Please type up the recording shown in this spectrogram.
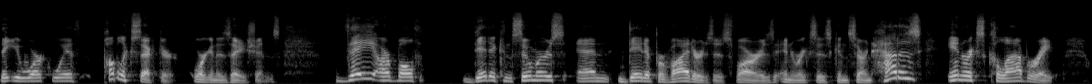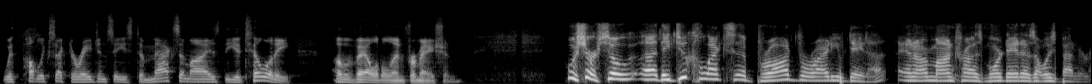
that you work with public sector organizations. They are both data consumers and data providers as far as INRIX is concerned. How does INRIX collaborate with public sector agencies to maximize the utility of available information? Well, sure. So uh, they do collect a broad variety of data, and our mantra is more data is always better.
